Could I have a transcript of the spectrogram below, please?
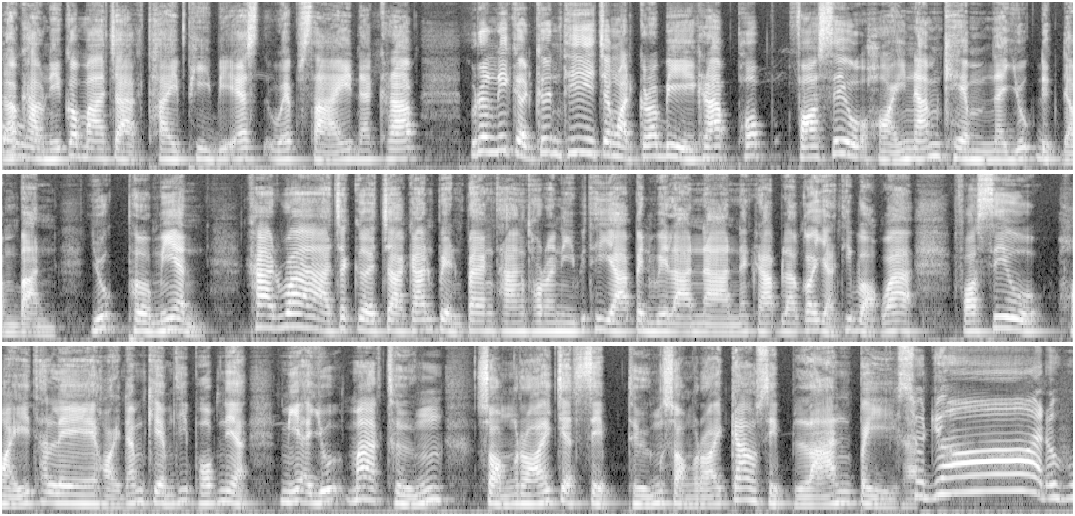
แล้วข่าวนี้ก็มาจากไทย PBS เว็บไซต์นะครับ เรื่องนี้เกิดขึ้นที่จังหวัดกระบี่ครับ พบฟอสซิลหอยน้ำเค็มในยุคดึกดำบรรพ์ยุคเพอร์เมียน คาดว่าอาจจะเกิดจากการเปลี่ยนแปลงทางธรณีวิทยาเป็นเวลานานนะครับ แล้วก็อย่างที่บอกว่าฟอสซิลหอยทะเล หอยน้ำเค็มที่พบเนี่ยมีอายุมากถึง 270 ถึง 290 ล้านปีครับสุดยอดโอ้โห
